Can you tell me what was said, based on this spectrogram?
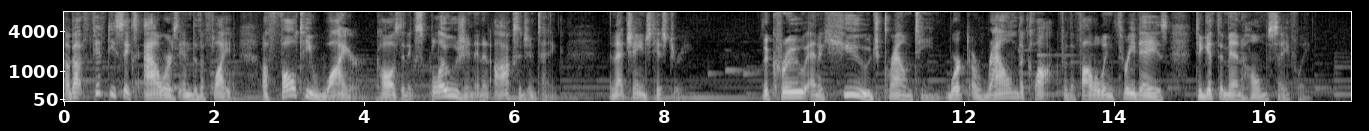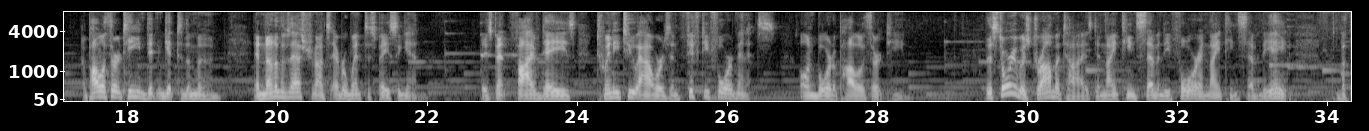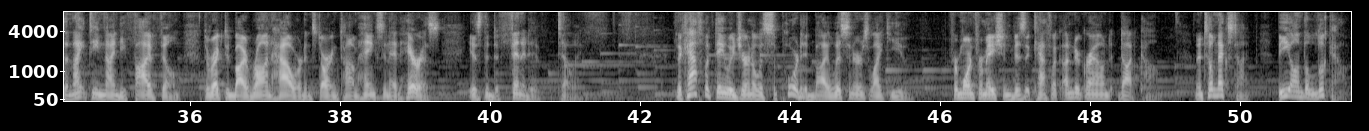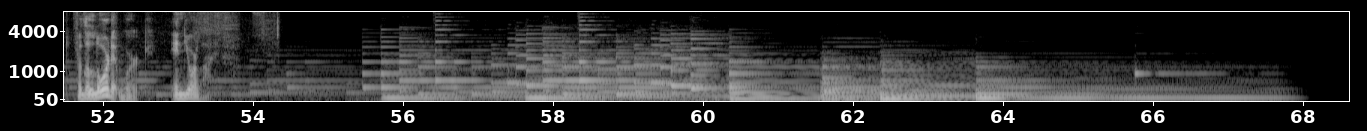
About 56 hours into the flight, a faulty wire caused an explosion in an oxygen tank, and that changed history. The crew and a huge ground team worked around the clock for the following three days to get the men home safely. Apollo 13 didn't get to the moon, and none of those astronauts ever went to space again. They spent five days, 22 hours, and 54 minutes on board Apollo 13. The story was dramatized in 1974 and 1978, but the 1995 film, directed by Ron Howard and starring Tom Hanks and Ed Harris, is the definitive telling. The Catholic Daily Journal is supported by listeners like you. For more information, visit CatholicUnderground.com. And until next time, be on the lookout for the Lord at work in your life.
